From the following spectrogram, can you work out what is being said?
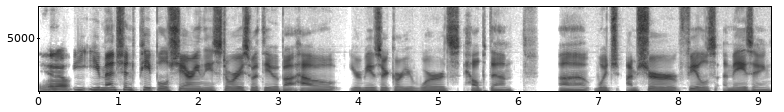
you know, you mentioned people sharing these stories with you about how your music or your words helped them, uh, which I'm sure feels amazing.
